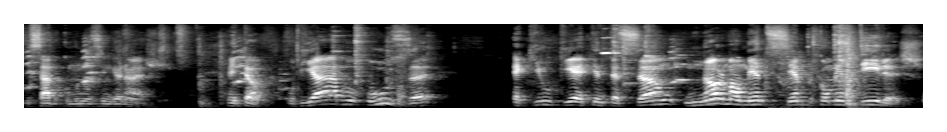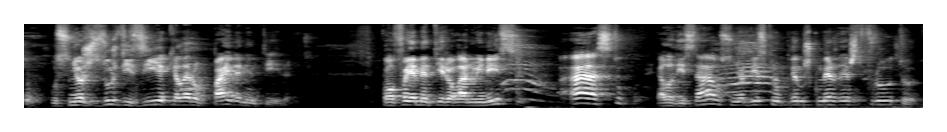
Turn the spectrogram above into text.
e sabe como nos enganar. Então, o diabo usa aquilo que é tentação, normalmente sempre com mentiras. O Senhor Jesus dizia que ele era o pai da mentira. Qual foi a mentira lá no início? Ah, tu... Ela disse: Ah, o Senhor disse que não podemos comer deste fruto.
